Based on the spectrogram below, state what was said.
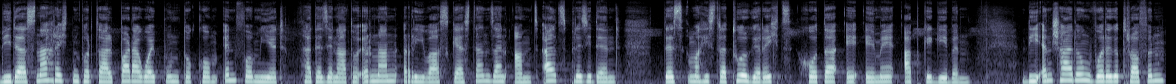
Wie das Nachrichtenportal paraguay.com informiert, hat der Senator Hernan Rivas gestern sein Amt als Präsident des Magistraturgerichts JEM abgegeben. Die Entscheidung wurde getroffen,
